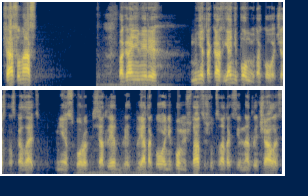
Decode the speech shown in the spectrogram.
Сейчас у нас, по крайней мере, мне так кажется, я не помню такого, честно сказать. Мне скоро 50 лет, блядь, но я такого не помню ситуации, что цена так сильно отличалась.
